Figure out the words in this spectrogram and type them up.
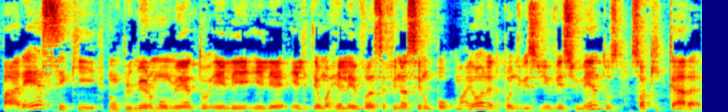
parece que num primeiro momento ele, ele, ele tem uma relevância financeira um pouco maior, né, do ponto de vista de investimentos, só que, cara,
